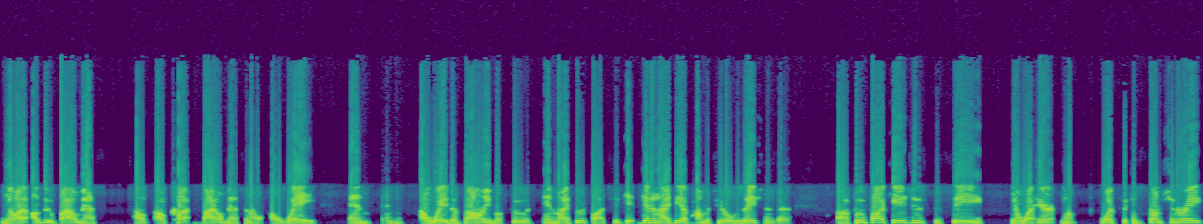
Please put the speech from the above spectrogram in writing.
you know, I, will do biomass. I'll, I'll cut biomass and I'll, I'll weigh and and I'll weigh the volume of food in my food plots to get get an idea of how much utilization is there. Uh, food plot cages to see you know what air you know What's the consumption rate?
